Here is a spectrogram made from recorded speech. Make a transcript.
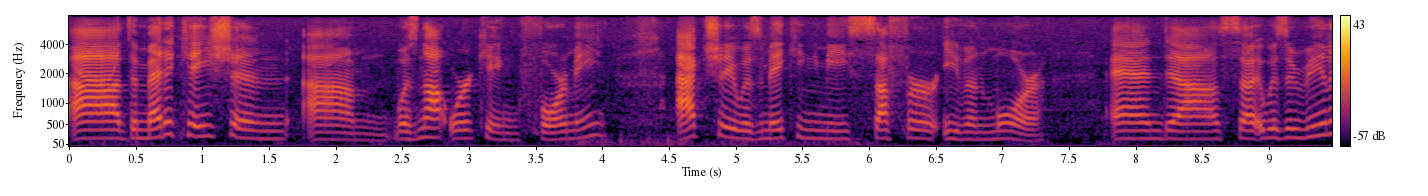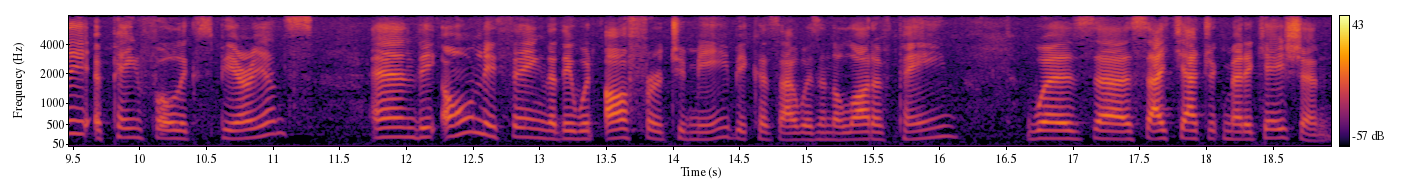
uh, the medication um, was not working for me. Actually, it was making me suffer even more, and uh, so it was a really a painful experience. And the only thing that they would offer to me, because I was in a lot of pain, was uh, psychiatric medication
